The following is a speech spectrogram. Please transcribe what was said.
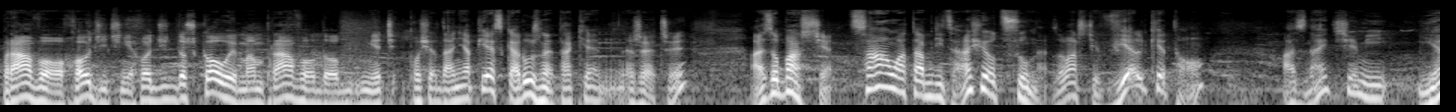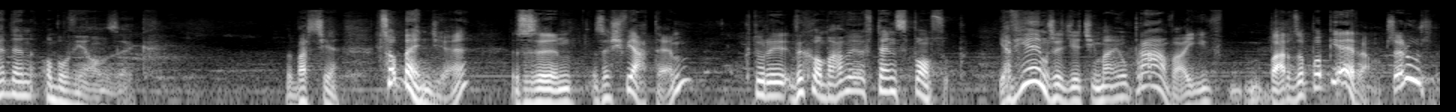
prawo chodzić, nie chodzić do szkoły, mam prawo do mieć posiadania pieska, różne takie rzeczy. Ale zobaczcie, cała tablica, ja się odsunę, zobaczcie, wielkie to, a znajdźcie mi jeden obowiązek. Zobaczcie, co będzie z, ze światem, który wychowamy w ten sposób. Ja wiem, że dzieci mają prawa i bardzo popieram, przeróżne.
